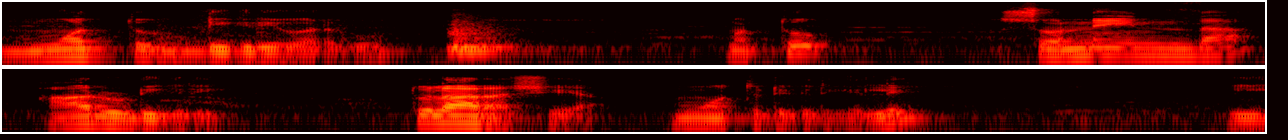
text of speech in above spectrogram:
ಮೂವತ್ತು ಡಿಗ್ರಿವರೆಗೂ ಮತ್ತು ಸೊನ್ನೆಯಿಂದ ಆರು ಡಿಗ್ರಿ ತುಲಾ ರಾಶಿಯ ಮೂವತ್ತು ಡಿಗ್ರಿಯಲ್ಲಿ ಈ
